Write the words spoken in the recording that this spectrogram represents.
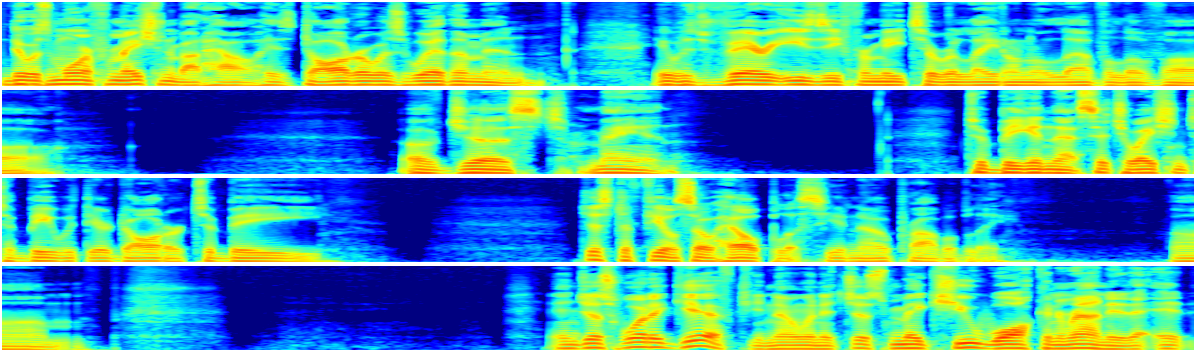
there was more information about how his daughter was with him, and it was very easy for me to relate on a level of uh, of just man to be in that situation, to be with your daughter, to be just to feel so helpless, you know, probably. Um, and just what a gift, you know, and it just makes you walking around. It it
